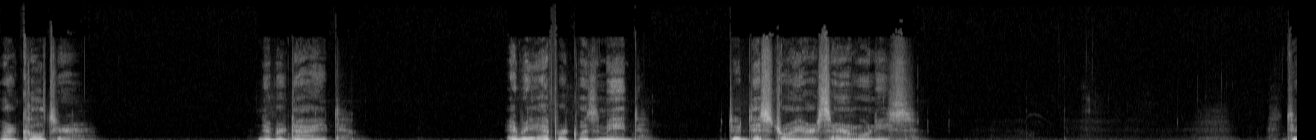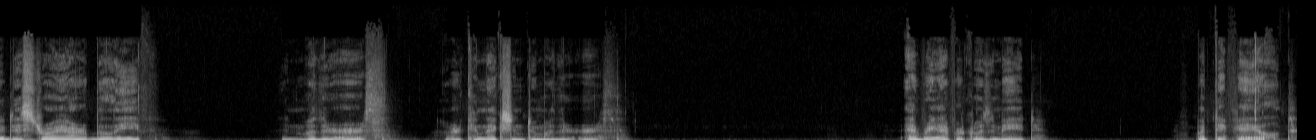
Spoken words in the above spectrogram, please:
our culture never died. Every effort was made to destroy our ceremonies, to destroy our belief in Mother Earth, our connection to Mother Earth. Every effort was made, but they failed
